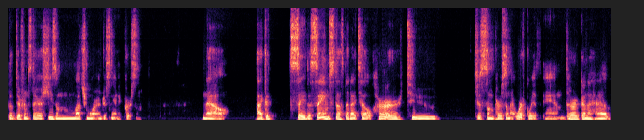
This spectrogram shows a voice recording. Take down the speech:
the difference there is she's a much more understanding person. Now, I could say the same stuff that I tell her to just some person I work with, and they're gonna have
